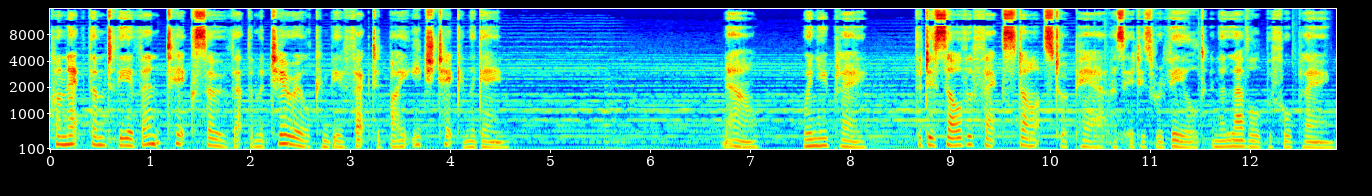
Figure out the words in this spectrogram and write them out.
connect them to the event tick so that the material can be affected by each tick in the game. Now, when you play, the dissolve effect starts to appear as it is revealed in the level before playing.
